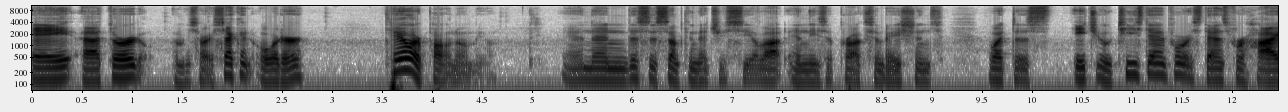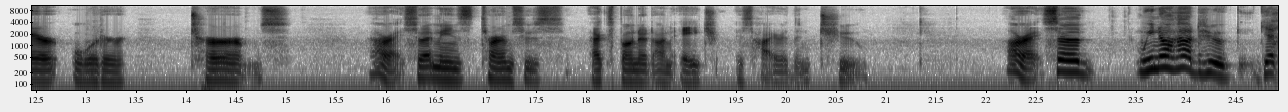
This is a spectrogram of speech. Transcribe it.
a, a third, I'm sorry, second order Taylor polynomial. And then this is something that you see a lot in these approximations. What does HOT stand for? It stands for higher order terms. All right, so that means terms whose exponent on h is higher than 2. All right, so we know how to get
